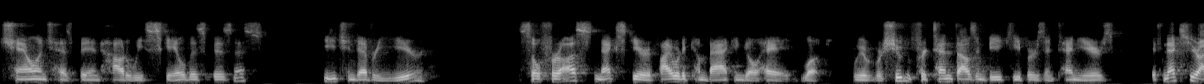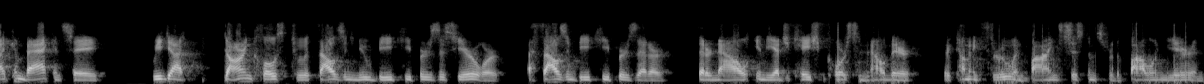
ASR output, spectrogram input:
challenge has been how do we scale this business? Each and every year. So for us next year, if I were to come back and go, hey, look, we're, we're shooting for 10,000 beekeepers in 10 years. If next year I come back and say, we got darn close to a thousand new beekeepers this year or a thousand beekeepers that are, that are now in the education course and now they're, they're coming through and buying systems for the following year. And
